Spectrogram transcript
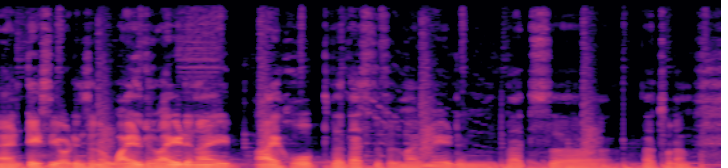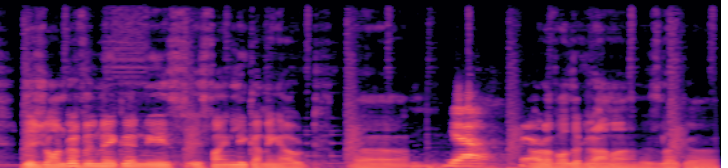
and takes the audience on a wild ride. And I I hope that that's the film I've made, and that's uh, that's what I'm. The genre filmmaker in me is, is finally coming out. Um, yeah, yeah. Out of all the drama, there's like a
